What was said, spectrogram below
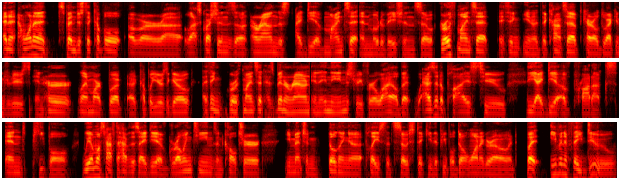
And I want to spend just a couple of our uh, last questions uh, around this idea of mindset and motivation. So, growth mindset, I think, you know, the concept Carol Dweck introduced in her landmark book a couple years ago, I think growth mindset has been around in, in the industry for a while, but as it applies to the idea of products and people, we almost have to have this idea of growing teams and culture. You mentioned building a place that's so sticky that people don't want to grow. And but even if they do,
